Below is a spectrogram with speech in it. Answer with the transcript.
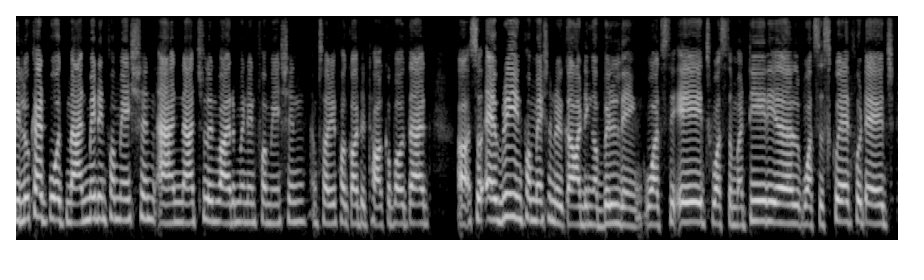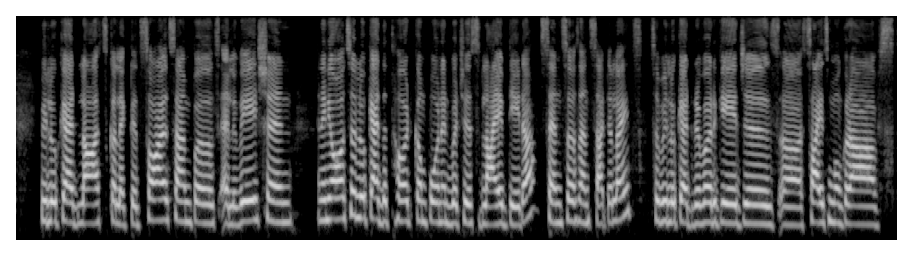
we look at both man-made information and natural environment information i'm sorry i forgot to talk about that uh, so every information regarding a building, what's the age, what's the material, what's the square footage. We look at large collected soil samples, elevation, and then you also look at the third component, which is live data, sensors and satellites. So we look at river gauges, uh, seismographs,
